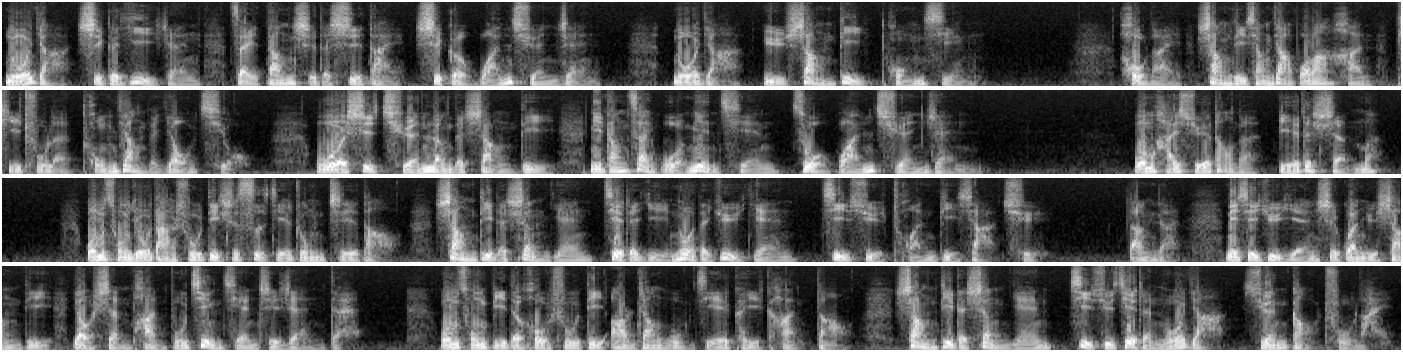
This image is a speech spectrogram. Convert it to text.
挪亚是个异人，在当时的世代是个完全人。挪亚与上帝同行。后来，上帝向亚伯拉罕提出了同样的要求：“我是全能的上帝，你当在我面前做完全人。”我们还学到了别的什么？我们从犹大书第十四节中知道。上帝的圣言借着以诺的预言继续传递下去。当然，那些预言是关于上帝要审判不敬虔之人的。我们从彼得后书第二章五节可以看到，上帝的圣言继续借着挪亚宣告出来。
